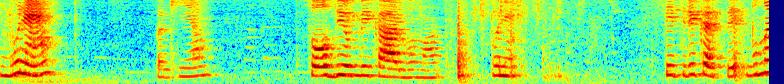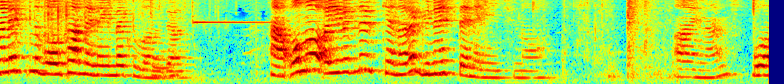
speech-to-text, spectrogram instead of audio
Bu ne? Bakayım. Sodyum bikarbonat. Bu ne? Sitrik asit. Bunların hepsini volkan deneyinde kullanacağız. Ha, onu ayırabiliriz kenara. Güneş deneyi için o. Aynen. Bu.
